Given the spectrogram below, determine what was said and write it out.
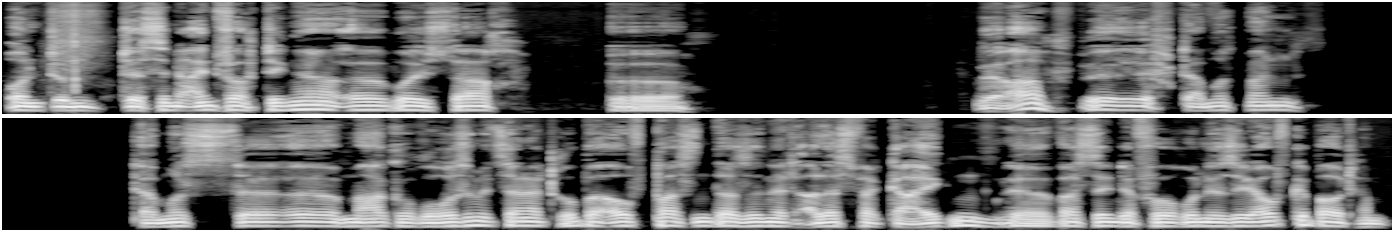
Und, und das sind einfach Dinge, äh, wo ich sage, äh, ja, äh, da muss man, da muss äh, Marco Rose mit seiner Truppe aufpassen, dass sie nicht alles vergeigen, äh, was sie in der Vorrunde sich aufgebaut haben.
